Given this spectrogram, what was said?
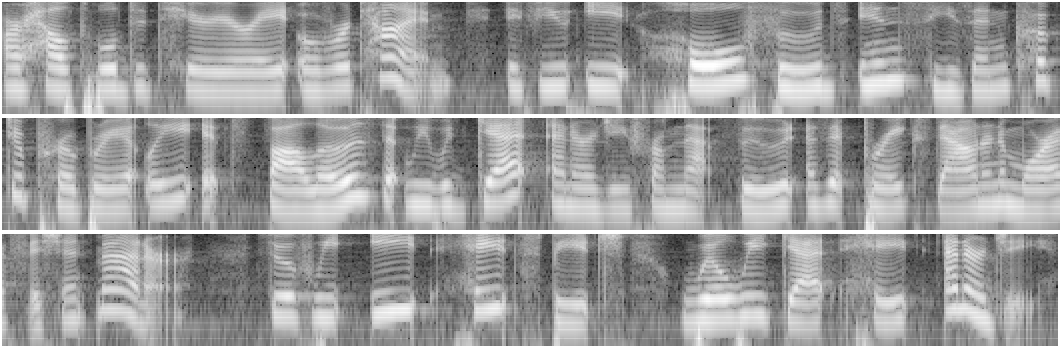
Our health will deteriorate over time. If you eat whole foods in season, cooked appropriately, it follows that we would get energy from that food as it breaks down in a more efficient manner. So, if we eat hate speech, will we get hate energy?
